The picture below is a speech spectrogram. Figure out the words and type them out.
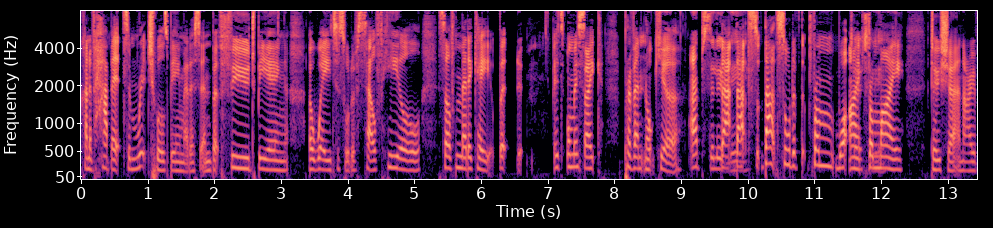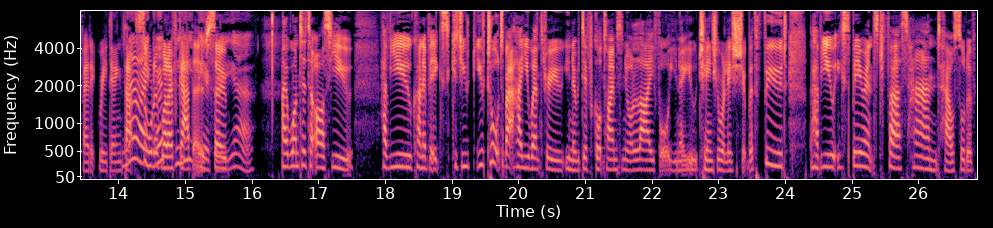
kind of habits and rituals being medicine, but food being a way to sort of self heal, self medicate. But it's almost like prevent, not cure. Absolutely. That that's that's sort of from what I from my dosha and Ayurvedic reading. That's No, sort of what I've gathered. So yeah. I wanted to ask you: Have you kind of because you you've talked about how you went through you know difficult times in your life, or you know you changed your relationship with food? But have you experienced firsthand how sort of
